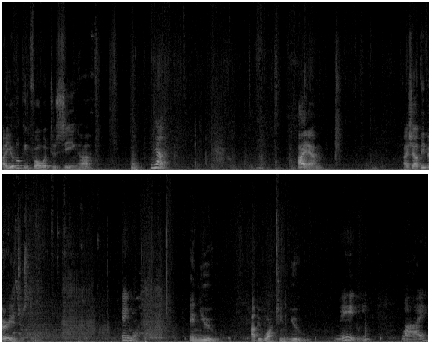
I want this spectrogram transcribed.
Are you looking forward to seeing her? No. I am. I shall be very interested. In what? In you. I'll be watching you. Me? Why?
